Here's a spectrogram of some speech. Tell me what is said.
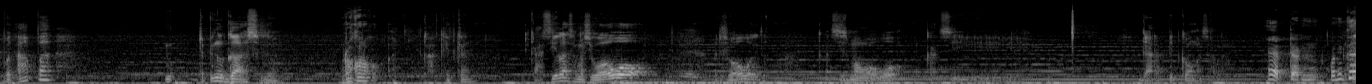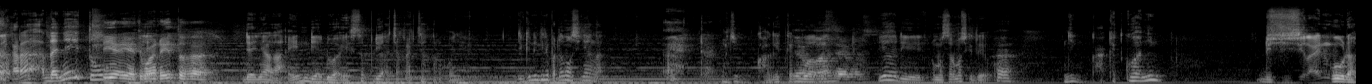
buat apa tapi ngegas gitu rokok rokok kaget kan dikasih lah sama si Wowo dari si Wowo itu kasih sama Wowo kasih garpit kok nggak salah Eh, dan ya, karena adanya itu Iya iya cuma ada itu. ha. dia nyalain dia dua isep dia acak-acak rokoknya dia gini-gini padahal masih nyala Eh, kaget kan Ya, gua Mas, kan. ya, iya di lemes-lemes gitu ya. Anjing kaget gua anjing. Di sisi lain gua udah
